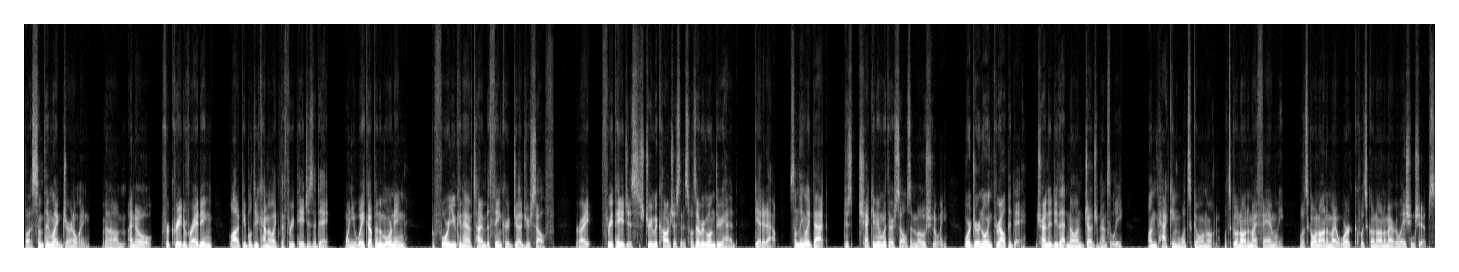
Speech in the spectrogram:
but something like journaling. Um, I know for creative writing, a lot of people do kind of like the three pages a day. When you wake up in the morning, before you can have time to think or judge yourself, right? Three pages, stream of consciousness, what's ever going through your head, get it out. Something like that, just checking in with ourselves emotionally or journaling throughout the day, trying to do that non judgmentally unpacking what's going on, what's going on in my family, what's going on in my work, what's going on in my relationships,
